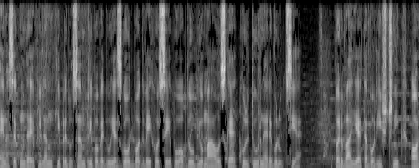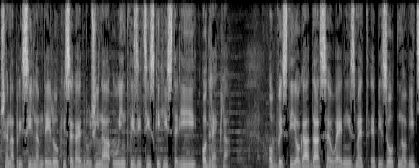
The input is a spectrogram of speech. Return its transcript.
Ena sekunda je film, ki predvsem pripoveduje zgodbo dveh oseb v obdobju maovske kulturne revolucije. Prva je taboriščnik, oče na prisilnem delu, ki se ga je družina v inkvizicijski histeriji odrekla. Obvestijo ga, da se v eni izmed epizod novic,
